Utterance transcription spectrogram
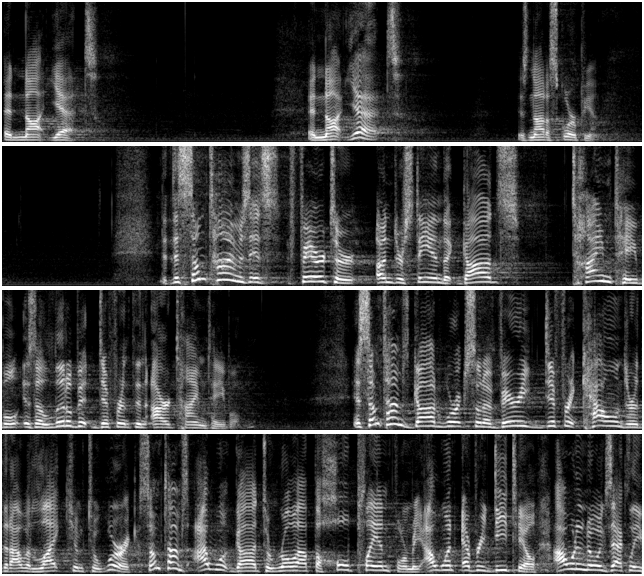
and not yet. And not yet is not a scorpion. That sometimes it's fair to understand that God's timetable is a little bit different than our timetable. And sometimes God works on a very different calendar that I would like Him to work. Sometimes I want God to roll out the whole plan for me. I want every detail. I want to know exactly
